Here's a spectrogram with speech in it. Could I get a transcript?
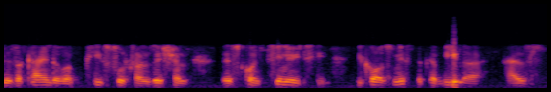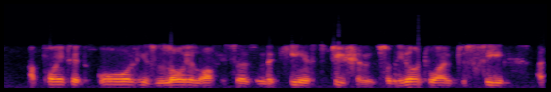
there's a kind of a peaceful transition, there's continuity, because Mr. Kabila has appointed all his loyal officers in the key institutions, so they don't want to see a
